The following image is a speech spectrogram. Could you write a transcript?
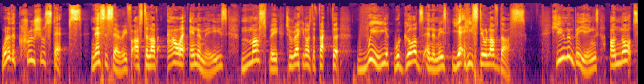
One of the crucial steps necessary for us to love our enemies must be to recognize the fact that we were God's enemies, yet He still loved us. Human beings are not,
